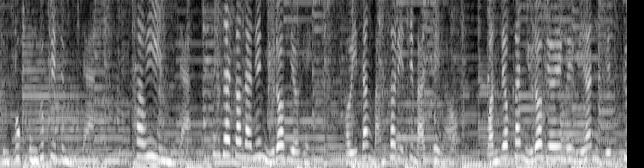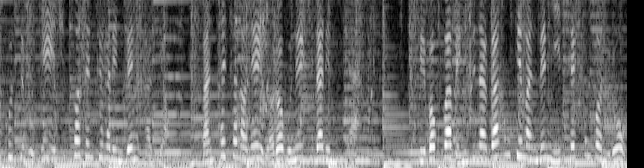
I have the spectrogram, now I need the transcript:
듬뿍 공급해줍니다. 4위입니다. 혼자 떠나는 유럽 여행. 더 이상 망설이지 마세요. 완벽한 유럽 여행을 위한 베스트 코스북이 10% 할인된 가격 18,000원에 여러분을 기다립니다. 길벅과 맹진아가 함께 만든 이 책 한 권으로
